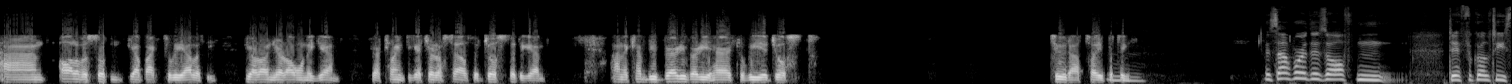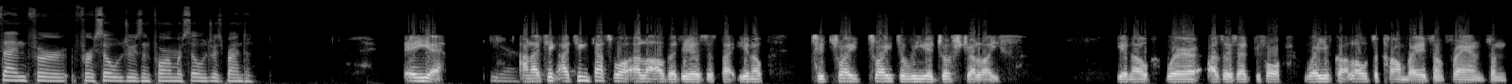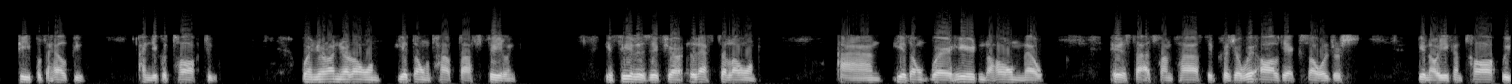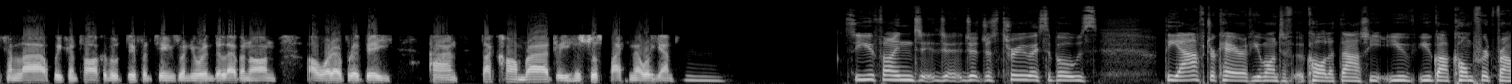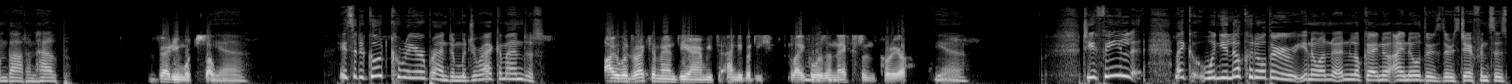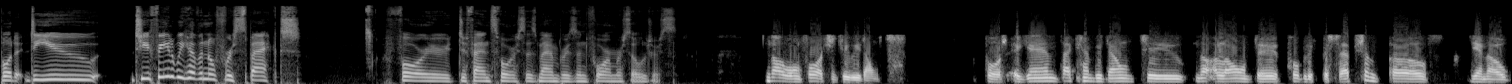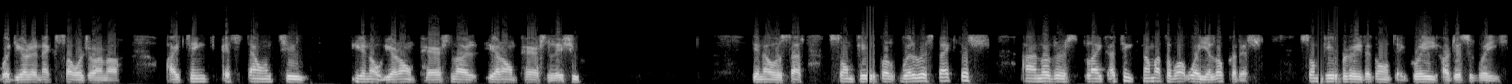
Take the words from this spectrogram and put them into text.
and all of a sudden you're back to reality, you're on your own again. You're trying to get yourself adjusted again, and it can be very very hard to readjust to that type of thing. Is that where there's often difficulties then for, for soldiers and former soldiers, Brandon? Uh, yeah, Yeah. And I think I think that's what a lot of it is, is that, you know, to try try to readjust your life. You know, where as I said before, where you've got loads of comrades and friends and people to help you and you could talk to. When you're on your own, you don't have that feeling. You feel as if you're left alone and you don't we're here in the home now is that it's fantastic because you're with all the ex soldiers. You know, you can talk, we can laugh, we can talk about different things when you're in the Lebanon or wherever it be and that camaraderie is just back now again. Hmm. So you find j- j- just through, I suppose, the aftercare, if you want to f- call it that, you you you got comfort from that and help. Very much so. Yeah. Is it a good career, Brendan? Would you recommend it? I would recommend the army to anybody. Like it was an mm. excellent career. Yeah. Do you feel like when you look at other, you know, and, and look, I know, I know, there's there's differences, but do you do you feel we have enough respect for defence forces members and former soldiers? No, unfortunately, we don't. But again, that can be down to not alone the public perception of, you know, whether you're an ex-soldier or not. I think it's down to, you know, your own personal, your own personal issue. You know, is that some people will respect it and others like I think no matter what way you look at it, some people are either going to agree or disagree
